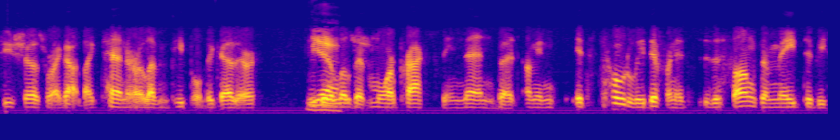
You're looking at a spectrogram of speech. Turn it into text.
few shows where I got like ten or eleven people together, we Yeah. did a little bit more practicing then. But I mean, it's totally different. It's the songs are made to be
